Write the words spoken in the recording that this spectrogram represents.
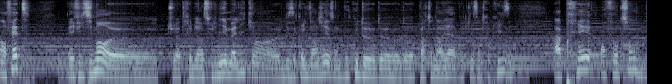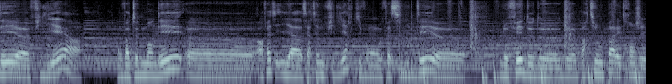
en fait, effectivement, euh, tu l'as très bien souligné, Malik, hein, les écoles d'ingé, elles ont beaucoup de, partenariats avec les entreprises. Après, en fonction des filières, on va te demander. euh, en fait, il y a certaines filières qui vont faciliter euh, le fait de, partir ou pas à l'étranger.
